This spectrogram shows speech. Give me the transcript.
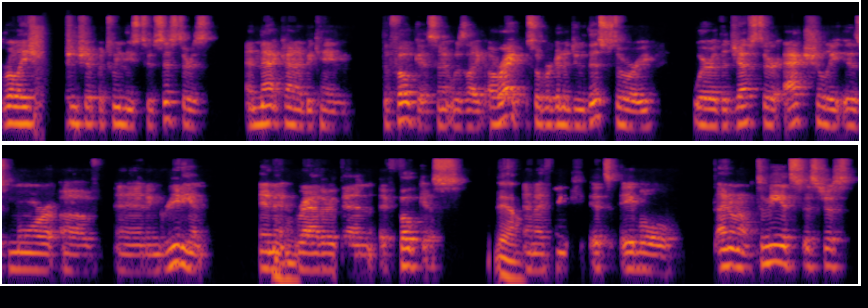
relationship between these two sisters, and that kind of became the focus. And it was like, all right, so we're going to do this story where the jester actually is more of an ingredient in it Mhm. rather than a focus Yeah. and I think it's able. I don't know. To me, it's it's just.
